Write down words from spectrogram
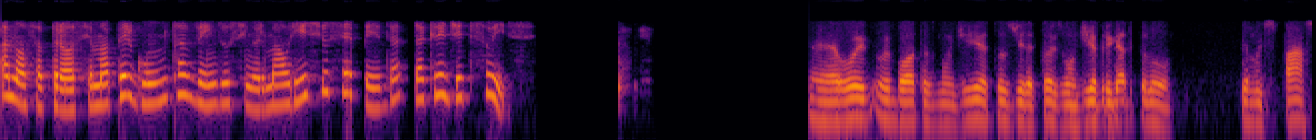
A nossa próxima pergunta vem do Sr. Maurício Cepeda, da Credit Suisse. É, oi, oi, Botas, bom dia. Todos os diretores, bom dia. Obrigado pelo, pelo espaço.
